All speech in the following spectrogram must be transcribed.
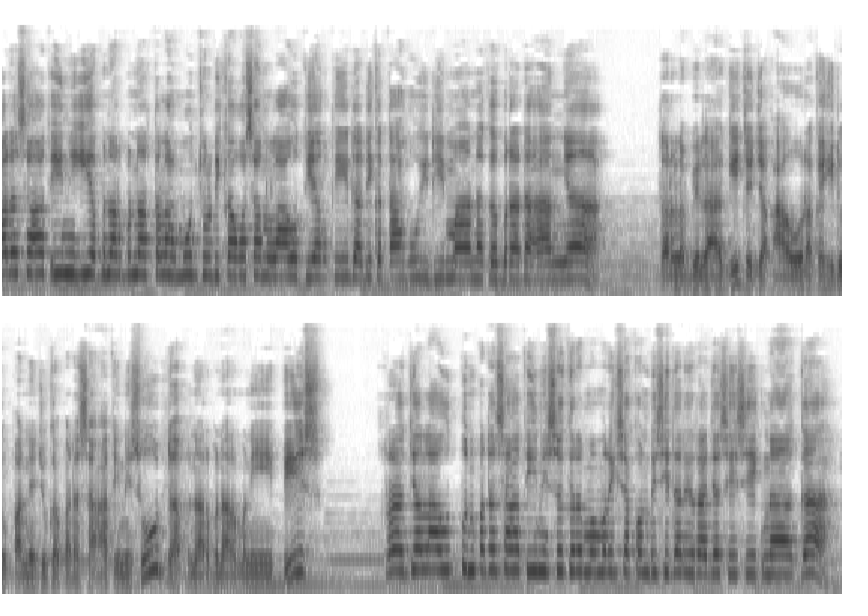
Pada saat ini ia benar-benar telah muncul di kawasan laut yang tidak diketahui di mana keberadaannya. Terlebih lagi jejak aura kehidupannya juga pada saat ini sudah benar-benar menipis. Raja Laut pun pada saat ini segera memeriksa kondisi dari Raja Sisik Naga.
